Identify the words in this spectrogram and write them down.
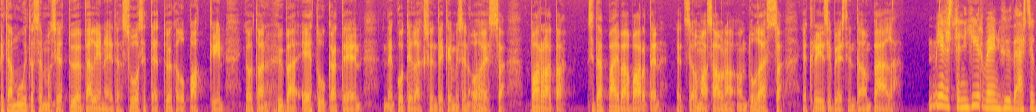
Mitä muita semmoisia työvälineitä suositteet työkalupakkiin, joita on hyvä etukäteen niiden kotiläksyjen tekemisen ohessa varata sitä päivää varten, että se oma sauna on tulessa ja kriisiviestintä on päällä? Mielestäni hirveän hyvä. Se,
